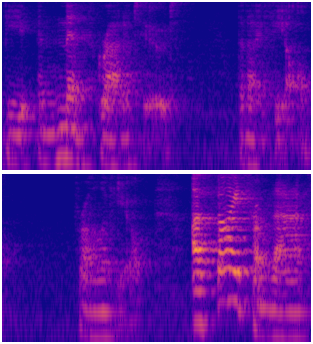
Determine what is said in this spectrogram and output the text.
the immense gratitude that I feel for all of you. Aside from that,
